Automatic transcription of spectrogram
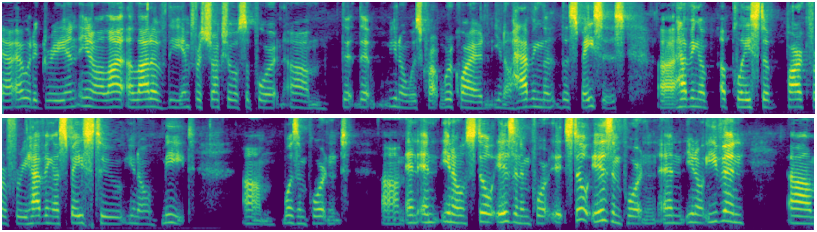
Yeah, I would agree. And, you know, a lot, a lot of the infrastructural support um, that, that, you know, was required, you know, having the, the spaces, uh, having a, a place to park for free, having a space to, you know, meet um, was important. Um, and, and, you know, still is an important, it still is important. And, you know, even, um,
